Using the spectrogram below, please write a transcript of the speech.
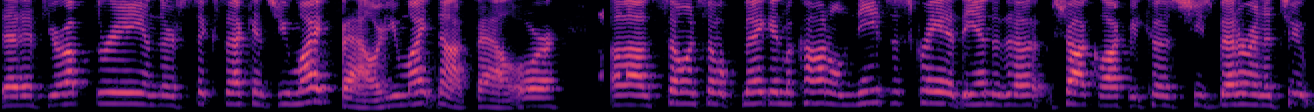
that if you're up three and there's six seconds, you might foul or you might not foul. Or so and so Megan McConnell needs a screen at the end of the shot clock because she's better in a two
